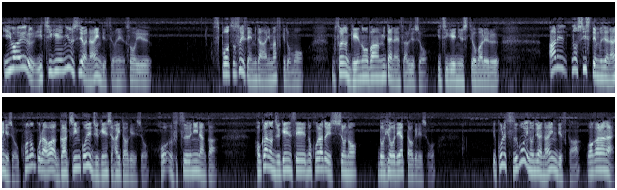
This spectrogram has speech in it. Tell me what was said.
いわゆる一芸入試ではないんですよね。そういう、スポーツ推薦みたいなのありますけども、それの芸能版みたいなやつあるでしょ？一芸入試って呼ばれる。あれのシステムじゃないんでしょ？この子らはガチンコで受験して入ったわけでしょ？普通になんか、他の受験生の子らと一緒の土俵でやったわけでしょ？これすごいのではないんですか？わからない。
